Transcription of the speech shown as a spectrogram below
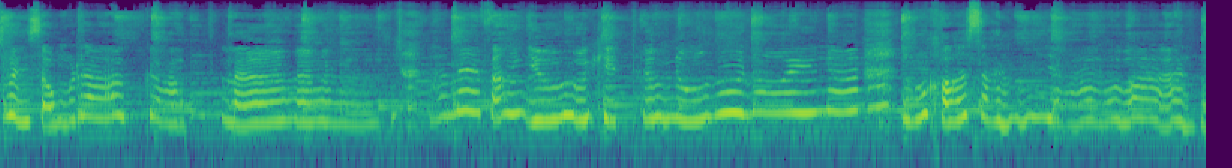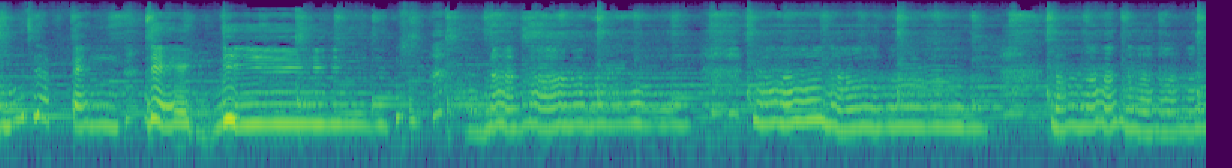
ช่วยส่งรักกลับมาางอยู่คิดถึงหนูหน่อยนะ หนูขอสัญญาว่าหนูจะเป็นเด็กดีนานานานานานานานา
